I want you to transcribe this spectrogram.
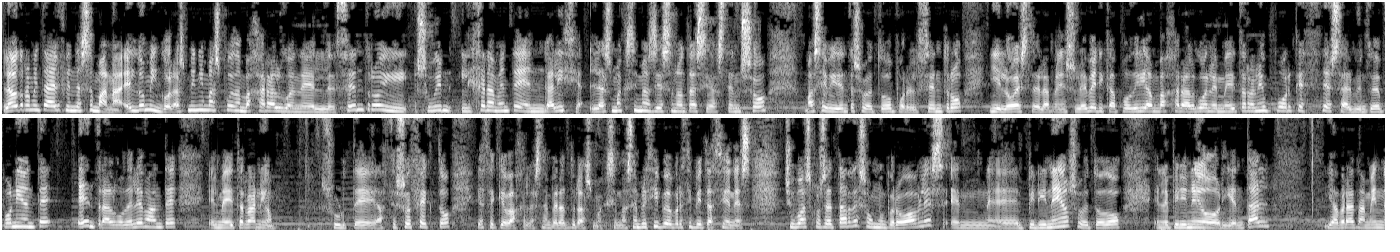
La otra mitad del fin de semana, el domingo, las mínimas pueden bajar algo en el centro y subir ligeramente en Galicia. Las máximas ya se nota ese ascenso más evidente sobre todo por el centro y el oeste de la península ibérica. Podrían bajar algo en el Mediterráneo porque cesa el viento de poniente, entra algo de levante, el Mediterráneo surte, hace su efecto y hace que bajen las temperaturas máximas. En principio, precipitaciones, chubascos de tarde son muy probables en el Pirineo, sobre todo en el Pirineo Oriental y habrá también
